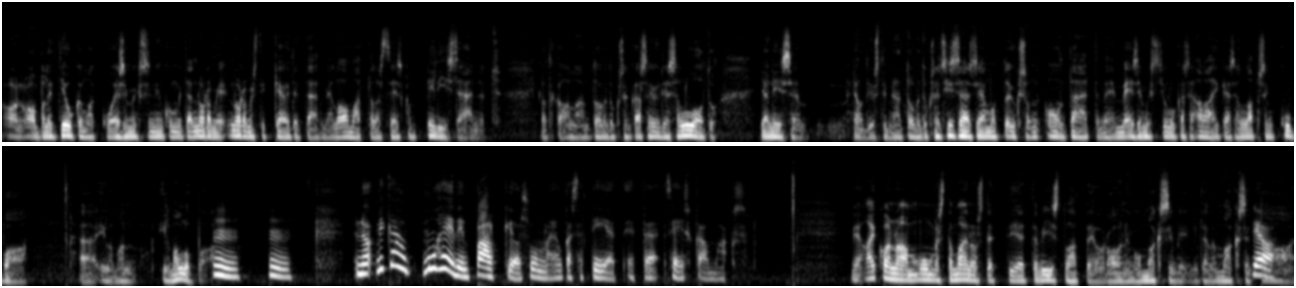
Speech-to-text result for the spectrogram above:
on, on paljon tiukemmat kuin esimerkiksi niin kuin mitä normi, normisti käytetään. Meillä on omat tällaiset Seskan pelisäännöt, jotka ollaan toimituksen kanssa yhdessä luotu. Ja niissä, ne on tietysti meidän toimituksen sisäisiä, mutta yksi on, on tämä, että me emme esimerkiksi julkaise alaikäisen lapsen kuvaa ää, ilman, ilman lupaa. Mm, mm. No mikä on muhevin palkkiosumma, jonka sä tiedät, että Seiska on maksanut? Me aikoinaan mun mielestä mainostettiin, että 5000 euroa on niin kuin maksimi, mitä me maksetaan. Joo,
